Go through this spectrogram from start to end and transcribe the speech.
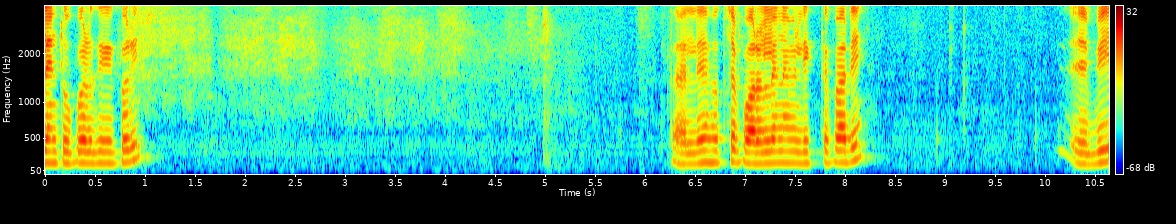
লাইনটা উপরের দিকে করি। তাহলে হচ্ছে পরের লাইন আমি লিখতে পারি A B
